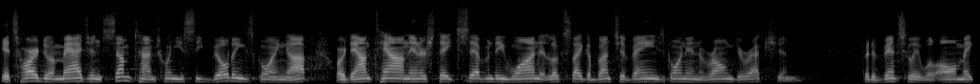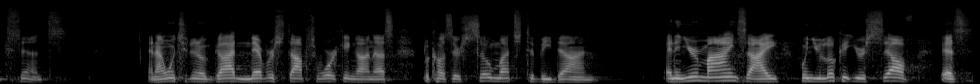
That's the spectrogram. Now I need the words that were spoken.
It's hard to imagine sometimes when you see buildings going up or downtown Interstate 71, it looks like a bunch of veins going in the wrong direction, but eventually it will all make sense. And I want you to know God never stops working on us because there's so much to be done. And in your mind's eye, when you look at yourself as,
